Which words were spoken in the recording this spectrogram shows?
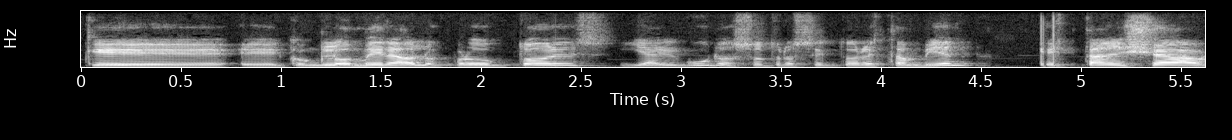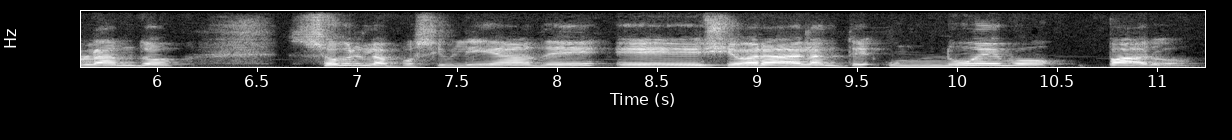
que eh, conglomera a los productores y algunos otros sectores también, están ya hablando sobre la posibilidad de eh, llevar adelante un nuevo paro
